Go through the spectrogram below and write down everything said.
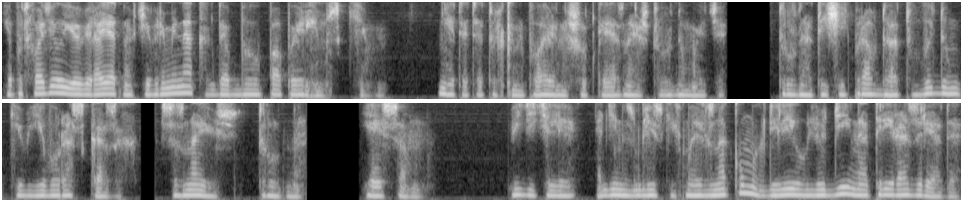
Я подхватил ее, вероятно, в те времена, когда был папой римским. Нет, это только наполовину шутка, я знаю, что вы думаете. Трудно отличить правду от выдумки в его рассказах. Сознаюсь, трудно. Я и сам. Видите ли, один из близких моих знакомых делил людей на три разряда.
